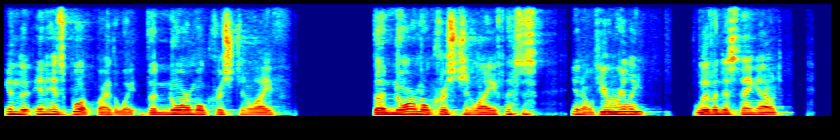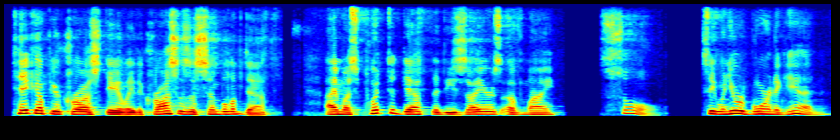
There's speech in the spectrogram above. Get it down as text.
In, the, in his book, by the way, The Normal Christian Life. The Normal Christian Life. This is, you know, if you're really living this thing out, take up your cross daily. The cross is a symbol of death. I must put to death the desires of my soul. See, when you were born again,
